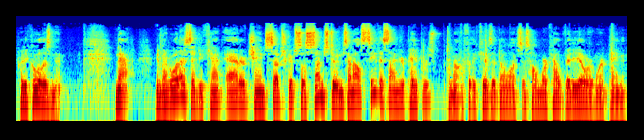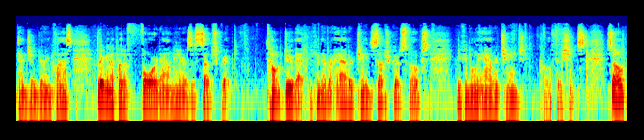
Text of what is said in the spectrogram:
Pretty cool, isn't it? Now, Remember what I said, you can't add or change subscripts. So some students, and I'll see this on your papers tomorrow for the kids that don't watch this homework help video or weren't paying attention during class, they're going to put a 4 down here as a subscript. Don't do that. You can never add or change subscripts, folks. You can only add or change coefficients. So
